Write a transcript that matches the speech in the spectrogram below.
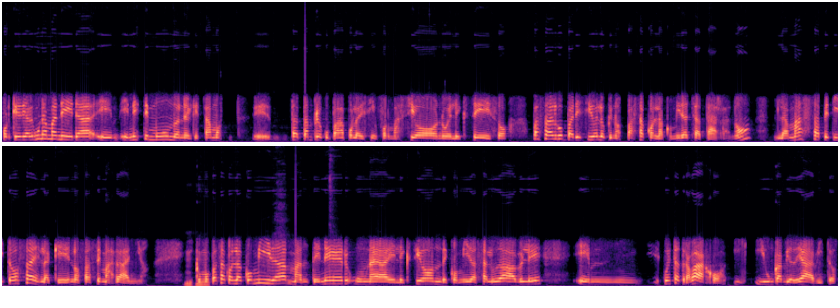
porque de alguna manera eh, en este mundo en el que estamos tan preocupados por la desinformación o el exceso, pasa algo parecido a lo que nos pasa con la comida chatarra, ¿no? La más apetitosa es la que nos hace más daño. Y como pasa con la comida, mantener una elección de comida saludable eh, cuesta trabajo y, un cambio de hábitos.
